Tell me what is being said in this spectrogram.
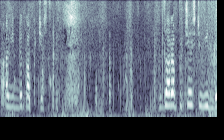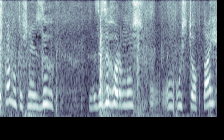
а від бика почистити. Зараз почистю від бика, ну точніше з, з, згорнусь у, у, стьок, та й,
